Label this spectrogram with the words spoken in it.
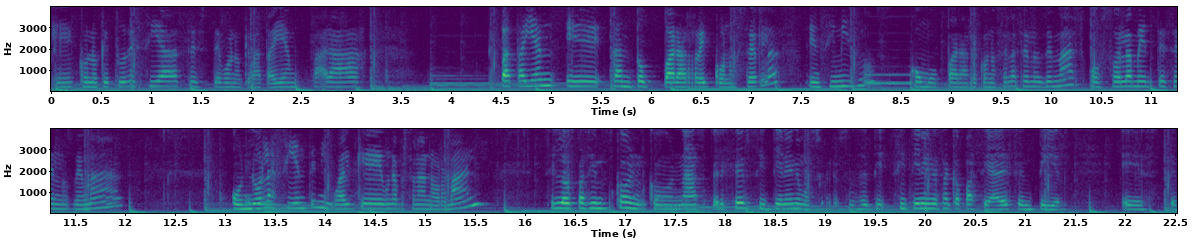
Eh, con lo que tú decías, este, bueno, que batallan para batallan eh, tanto para reconocerlas en sí mismos como para reconocerlas en los demás o solamente es en los demás o no las mm. sienten igual que una persona normal. Sí, los pacientes con, con Asperger sí tienen emociones, o sea, sí tienen esa capacidad de sentir, este,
